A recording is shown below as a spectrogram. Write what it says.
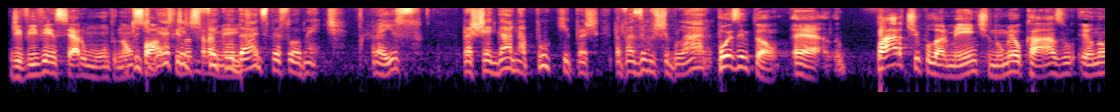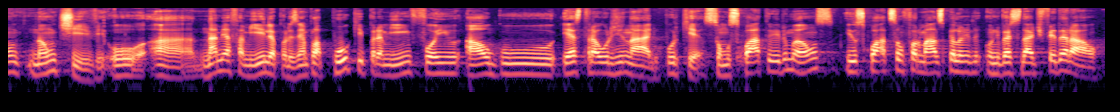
de vivenciar o mundo, não tu só financeiramente. dificuldades pessoalmente para isso? Para chegar na PUC, para fazer um vestibular? Pois então, é, Particularmente, no meu caso, eu não, não tive. O, a, na minha família, por exemplo, a PUC para mim foi algo extraordinário. Por quê? Somos quatro irmãos e os quatro são formados pela Universidade Federal.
